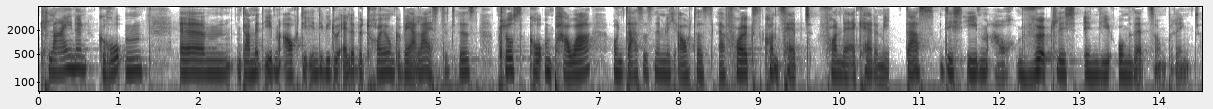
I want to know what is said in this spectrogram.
kleinen Gruppen, ähm, damit eben auch die individuelle Betreuung gewährleistet ist, plus Gruppenpower. Und das ist nämlich auch das Erfolgskonzept von der Academy, das dich eben auch wirklich in die Umsetzung bringt.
